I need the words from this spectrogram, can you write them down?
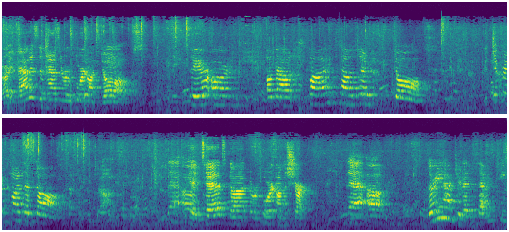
All right, Madison has a report on dogs. There are about 5,000 dogs. Different kinds of dogs. That, Okay, Ted's got a report on the shark. that uh, 375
